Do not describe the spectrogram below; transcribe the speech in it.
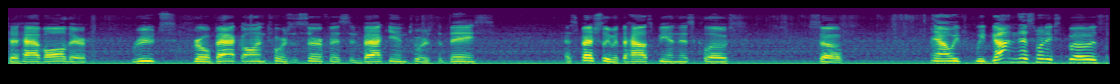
to have all their roots grow back on towards the surface and back in towards the base, especially with the house being this close. So now we've, we've gotten this one exposed.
